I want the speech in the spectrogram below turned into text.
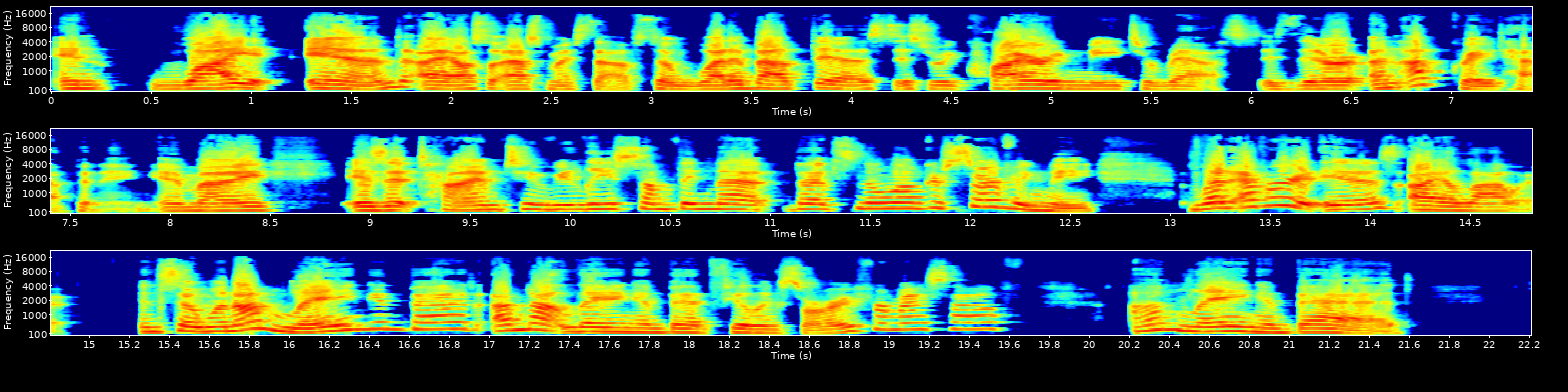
And why and i also ask myself so what about this is requiring me to rest? Is there an upgrade happening? Am i is it time to release something that that's no longer serving me? Whatever it is i allow it and so when i'm laying in bed i'm not laying in bed feeling sorry for myself. I'm laying in bed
